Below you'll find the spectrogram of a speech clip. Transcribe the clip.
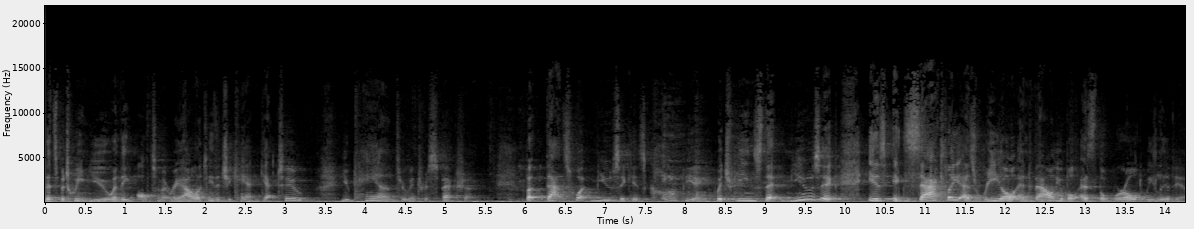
that's between you and the ultimate reality that you can't get to, you can through introspection. But that's what music is copying, which means that music is exactly as real and valuable as the world we live in.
